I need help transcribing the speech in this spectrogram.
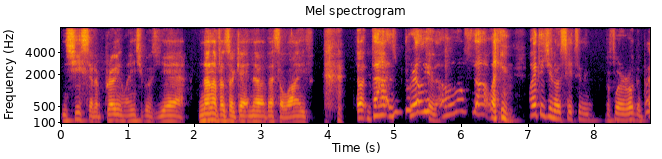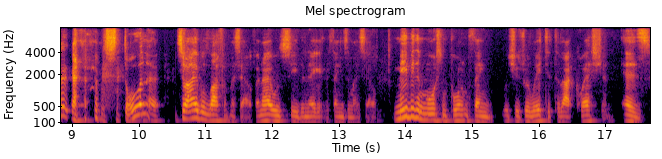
And she said a brilliant line. She goes, yeah, none of us are getting out of this alive. that is brilliant. I love that line. Why did you not say to me before I wrote the book? I've stolen it. So I will laugh at myself and I will see the negative things in myself. Maybe the most important thing, which is related to that question, is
